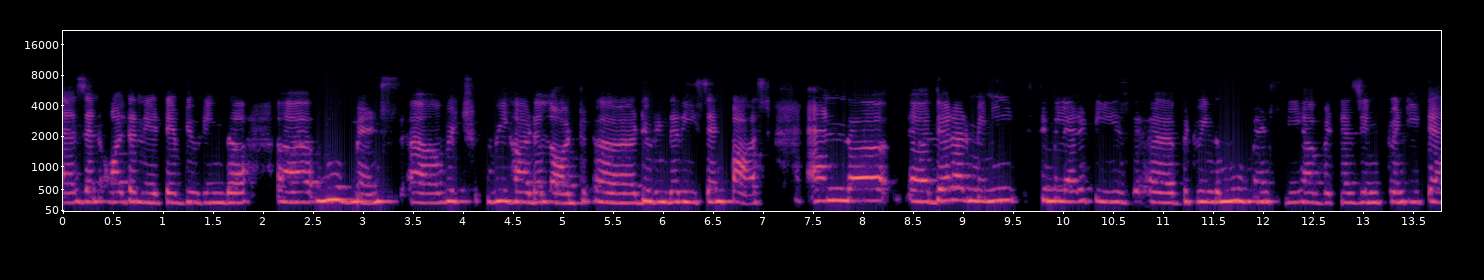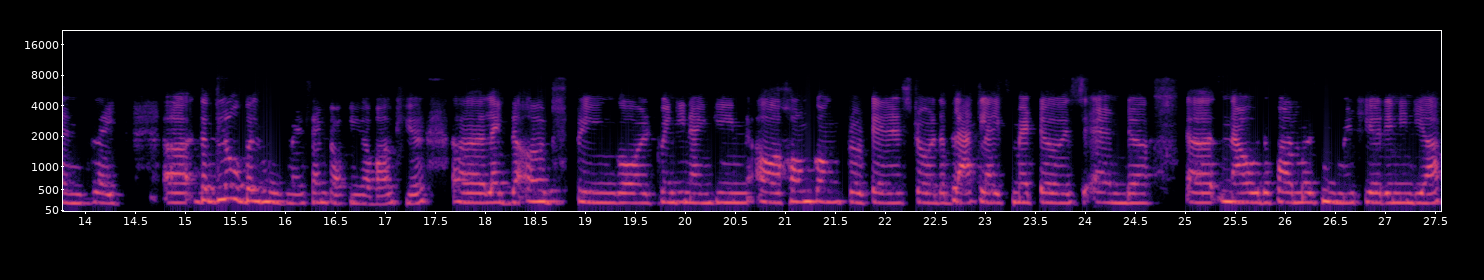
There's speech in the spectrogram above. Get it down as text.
as an alternative during the uh, movements which we heard a lot during the recent past. And there are many similarities uh, between the movements we have witnessed in 2010s, like uh, the global movements I'm talking about here, uh, like the Arab Spring or 2019 uh, Hong Kong protest or the Black Lives Matters, and uh, uh, now the farmers movement here in India.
